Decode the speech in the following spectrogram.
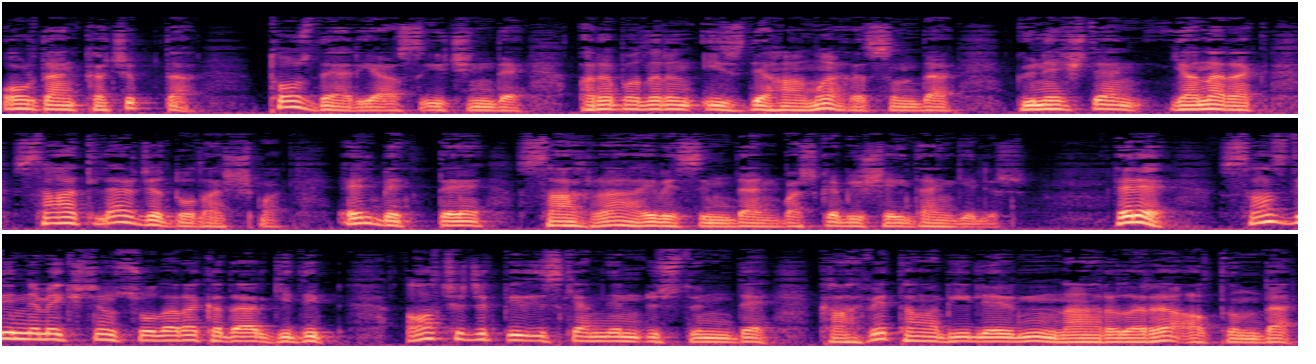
oradan kaçıp da toz deryası içinde arabaların izdihamı arasında güneşten yanarak saatlerce dolaşmak elbette sahra hevesinden başka bir şeyden gelir. Hele saz dinlemek için sulara kadar gidip alçacık bir iskemlenin üstünde kahve tabirlerinin narıları altında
